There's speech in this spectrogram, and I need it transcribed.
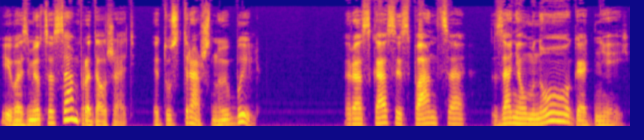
и возьмется сам продолжать эту страшную быль. Рассказ испанца занял много дней.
